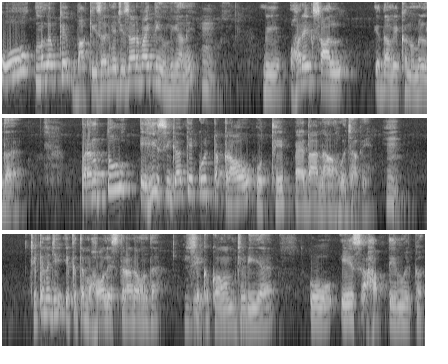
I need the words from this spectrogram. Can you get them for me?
ਉਹ ਮਤਲਬ ਕਿ ਬਾਕੀ ਸਾਰੀਆਂ ਚੀਜ਼ਾਂ ਰਵਾਇਤੀ ਹੁੰਦੀਆਂ ਨੇ। ਹੂੰ। ਵੀ ਹਰ ਇੱਕ ਸਾਲ ਇਦਾਂ ਵੇਖਣ ਨੂੰ ਮਿਲਦਾ ਹੈ। ਪਰੰਤੂ ਇਹੀ ਸੀਗਾ ਕਿ ਕੋਈ ਟਕਰਾਓ ਉੱਥੇ ਪੈਦਾ ਨਾ ਹੋ ਜਾਵੇ। ਹੂੰ। ਠੀਕ ਹੈ ਨਾ ਜੀ? ਇੱਕ ਤਾਂ ਮਾਹੌਲ ਇਸ ਤਰ੍ਹਾਂ ਦਾ ਹੁੰਦਾ। ਸਿੱਖ ਕੌਮ ਜਿਹੜੀ ਹੈ ਉਹ ਇਸ ਹਫ਼ਤੇ ਨੂੰ ਇੱਕ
